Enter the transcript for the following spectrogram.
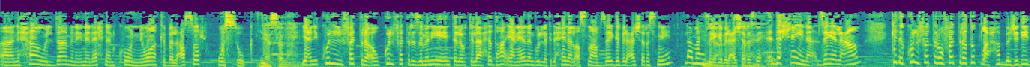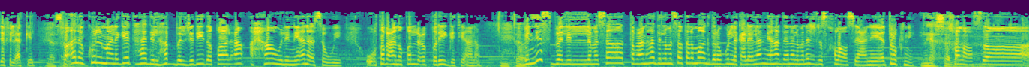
آه نحاول دائما إننا إحنا نكون نواكب العصر والسوق. يا سلام. يعني كل فترة أو كل فترة زمنية أنت لو تلاحظها يعني أنا أقول لك دحين الأصناف زي قبل عشر سنين؟ لا ما هي زي قبل عشر. سنين. دحين زي العام كده كل فترة وفترة تطلع هبة جديدة في سلام. فأنا كل ما لقيت هذه الهبة الجديدة طالعة أحاول إني أنا أسويه. وطبعا أطلعه بطريقتي أنا. ممتاز. بالنسبة للمسات طبعا هذه اللمسات أنا ما أقدر أقول لك عليها لأني هذا أنا لما نجلس خلاص يعني أتركني. يا سلام. خلاص آه،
